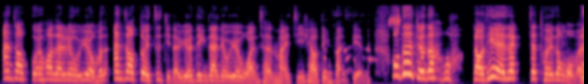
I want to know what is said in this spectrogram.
按照规划在六月，我们按照对自己的约定在六月完成买机票订饭店。我真的觉得哇，老天爷在在推动我们。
